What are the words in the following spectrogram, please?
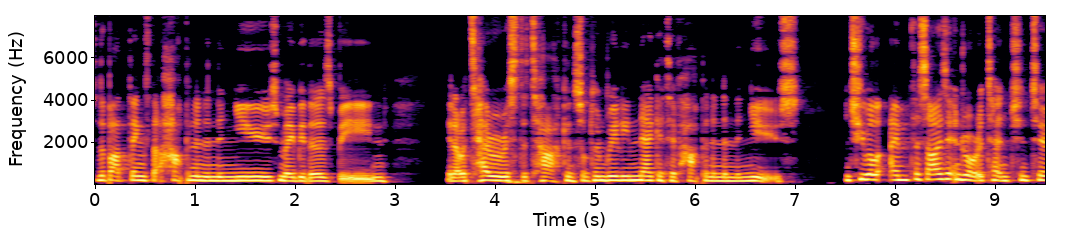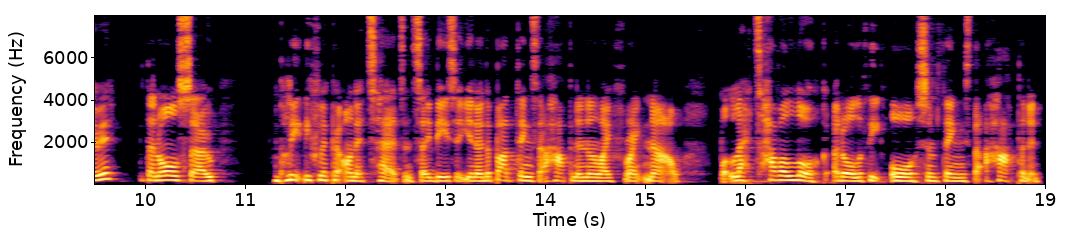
So the bad things that are happening in the news, maybe there's been, you know, a terrorist attack and something really negative happening in the news. And she will emphasize it and draw attention to it, but then also completely flip it on its head and say these are, you know, the bad things that are happening in life right now but let's have a look at all of the awesome things that are happening.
